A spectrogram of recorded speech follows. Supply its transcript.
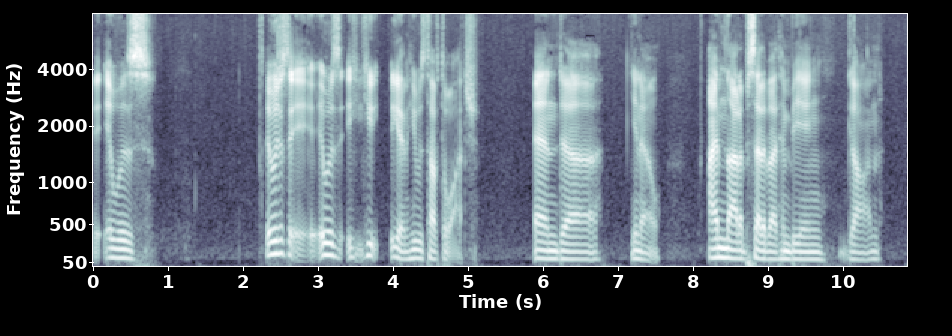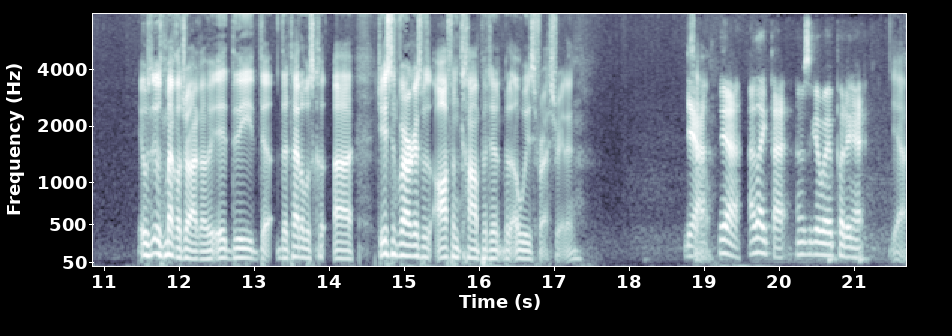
it, it was it was just it, it was he again he was tough to watch, and uh, you know, I'm not upset about him being gone. It was it was Michael Drago. It, the, the the title was uh, Jason Vargas was often competent but always frustrating. Yeah, so. yeah, I like that. That was a good way of putting it. Yeah.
